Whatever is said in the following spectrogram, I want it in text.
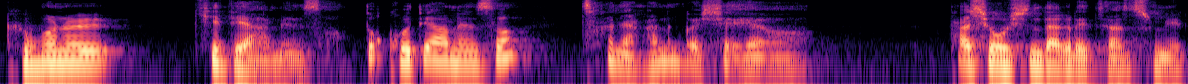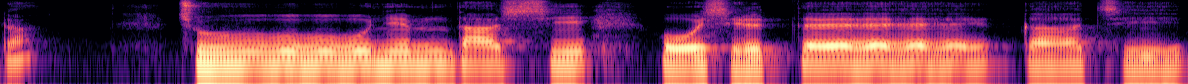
그분을 기대하면서 또 고대하면서 찬양하는 것이에요. 다시 오신다 그랬지 않습니까? 주님 다시 오실 때까지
